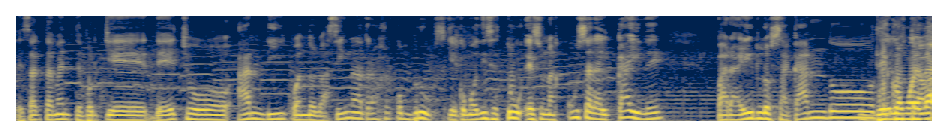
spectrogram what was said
exactamente. Porque de hecho, Andy, cuando lo asignan a trabajar con Brooks, que como dices tú, es una excusa al alcaide para irlo sacando De de, los trabajos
